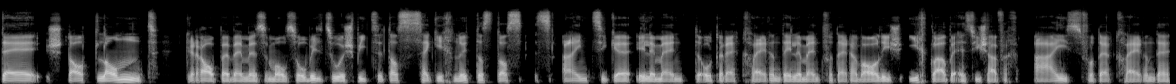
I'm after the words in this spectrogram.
Der Stadt-Land graben, wenn man es mal so will zuspitzen. Das sage ich nicht, dass das das einzige Element oder erklärende Element von dieser Wahl ist. Ich glaube, es ist einfach eins von der erklärenden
